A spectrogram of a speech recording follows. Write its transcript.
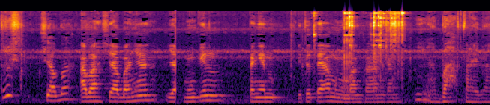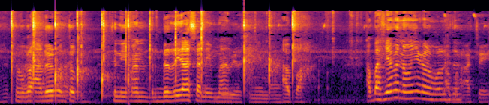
Terus siapa Abah si abahnya ya mungkin pengen itu teh ah, mengembangkan kan. ini abah parah banget. Semoga ada untuk seniman the real seniman. Real seniman. Abah. Abah siapa namanya kalau boleh tahu? Abah Aceh.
